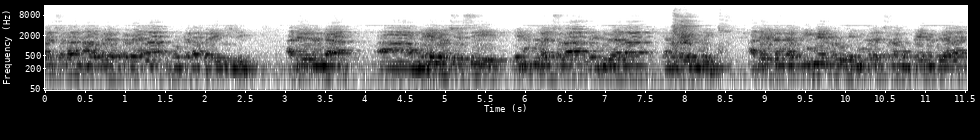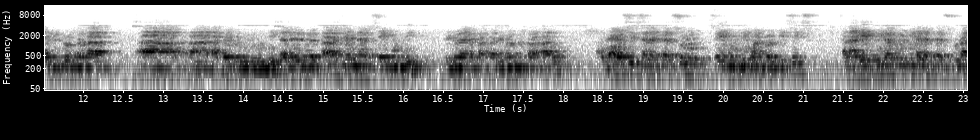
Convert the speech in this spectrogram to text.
లక్షల నలభై ఒక్క వేల నూట డెబ్బై ఐదు ఉంది. అదేవిధంగా మేల్ వచ్చేసి ఎనిమిది లక్షల రెండు వేల ఎనభై ఉంది అదేవిధంగా ఫీమేల్ ఎనిమిది లక్షల ముప్పై ఎనిమిది వేల ఎనిమిది వందల డెబ్బై తొమ్మిది ఉంది. అదేవిధంగా థర్డ్ జెండర్ సేమ్ ఉంది. రెండు వేల రెండు వందల పదహారు. ఓవర్సీస్ సెలెక్టర్స్ సేమ్ ఉంది వన్ ట్వంటీ సిక్స్ అలాగే పీడబ్ల్యూడి ఎలక్టర్స్ కూడా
